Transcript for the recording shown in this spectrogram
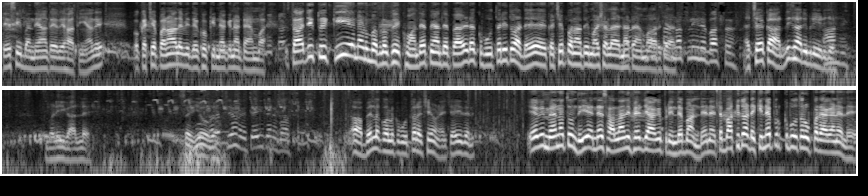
ਦੇਸੀ ਬੰਦਿਆਂ ਤੇ ਦਿਹਾਤੀਆਂ ਦੇ। ਉਹ ਕੱਚੇ ਪਰਾਂ ਵਾਲੇ ਵੀ ਦੇਖੋ ਕਿੰਨਾ ਕਿੰਨਾ ਟਾਈਮ ਆ ਉਸਤਾਦ ਜੀ ਤੁਸੀਂ ਕੀ ਇਹਨਾਂ ਨੂੰ ਮਤਲਬ ਤੁਸੀਂ ਖਵਾਉਂਦੇ ਪਿਆਂਦੇ ਪਏ ਜਿਹੜਾ ਕਬੂਤਰ ਹੀ ਤੁਹਾਡੇ ਕੱਚੇ ਪਰਾਂ ਤੇ ਮਾਸ਼ਾਅੱਲਾ ਇੰਨਾ ਟਾਈਮ ਮਾਰ ਕੇ ਆ ਨਸਲੀ ਨੇ ਬਸ। ਅੱਛਾ ਘਰ ਦੀ ਸਾਰੀ ਬਰੀਡ ਜੀ? ਹਾਂਜੀ। ਬੜੀ ਗੱਲ ਹੈ ਸਹੀ ਹੋ ਗਿਆ। ਨੇ ਆ ਬਿਲਕੁਲ ਕਬੂਤਰ ਅੱਛੇ ਹੋਣੇ ਚਾਹੀਦੇ ਨੇ। ਇਹ ਵੀ ਮਿਹਨਤ ਹੁੰਦੀ ਹੈ ਇੰਨੇ ਸਾਲਾਂ ਦੀ ਫਿਰ ਜਾ ਕੇ ਪਰਿੰਦੇ ਬਣਦੇ ਨੇ। ਤੇ ਬਾਕੀ ਤੁਹਾਡੇ ਕਿੰਨੇ ਕਬੂਤਰ ਉੱਪਰ ਆ ਗਏ ਨੇ ਹਲੇ?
